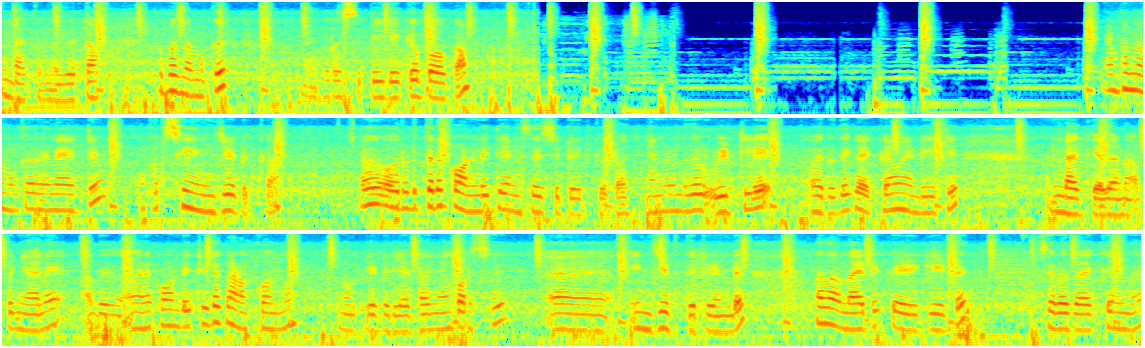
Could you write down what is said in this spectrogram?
ഉണ്ടാക്കുന്നത് കേട്ടോ. അപ്പോൾ നമുക്ക് റെസിപ്പിയിലേക്ക് പോകാം. അപ്പോൾ നമുക്കതിനായിട്ട് കുറച്ച് ഇഞ്ചി എടുക്കാം. ഓരോരുത്തരുടെ ക്വാണ്ടിറ്റി അനുസരിച്ചിട്ടായിരിക്കും കേട്ടോ. ഞാനിത് വീട്ടിൽ വെറുതെ കഴിക്കാൻ വേണ്ടിയിട്ട് ഉണ്ടാക്കിയതാണ്. അപ്പോൾ ഞാൻ അത് അങ്ങനെ ക്വാണ്ടിറ്റിയുടെ കണക്കൊന്നും നോക്കിയിട്ടില്ല കേട്ടോ. ഞാൻ കുറച്ച് ഇഞ്ചി എടുത്തിട്ടുണ്ട്. അത് നന്നായിട്ട് കഴുകിയിട്ട് ചെറുതാക്കി ഒന്ന്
